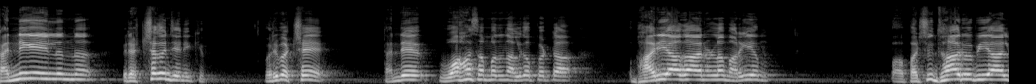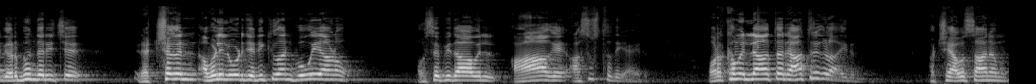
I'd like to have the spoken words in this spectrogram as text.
കന്യകയിൽ നിന്ന് രക്ഷകൻ ജനിക്കും. ഒരുപക്ഷേ തന്റെ വിവാഹസമ്മതം നൽകപ്പെട്ട ഭാര്യയാകാനുള്ള മറിയം പരിശുദ്ധാരൂപിയാൽ ഗർഭം ധരിച്ച് രക്ഷകൻ അവളിലൂടെ ജനിക്കുവാൻ പോവുകയാണോ? ഔസപിതാവിൽ ആകെ അസ്വസ്ഥതയായിരുന്നു. ഉറക്കമില്ലാത്ത രാത്രികളായിരുന്നു. പക്ഷേ അവസാനം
